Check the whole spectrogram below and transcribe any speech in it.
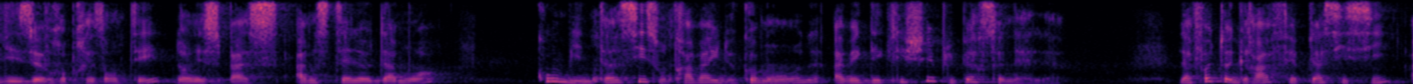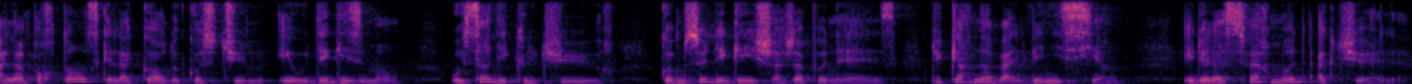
Les œuvres présentées dans l'espace Amstelodamois combinent ainsi son travail de commande avec des clichés plus personnels. La photographe fait place ici à l'importance qu'elle accorde aux costumes et aux déguisements au sein des cultures, comme ceux des geishas japonaises, du carnaval vénitien et de la sphère mode actuelle.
